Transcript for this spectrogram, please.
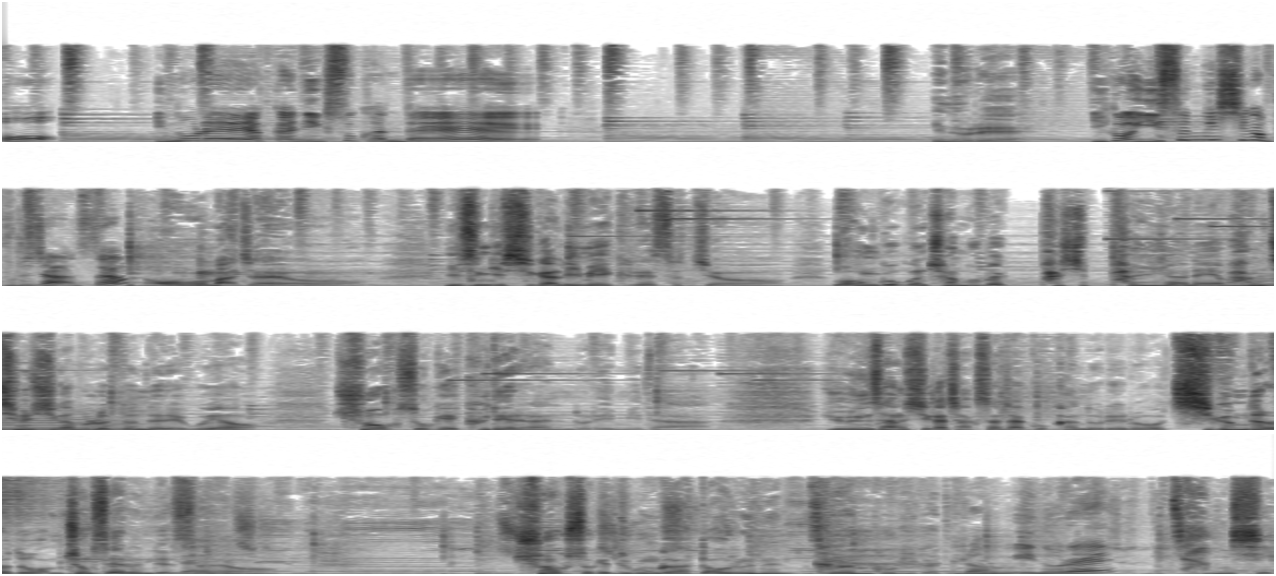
어, 이 노래 약간 익숙한데 이 노래 이거 이승기 씨가 부르지 않았어요? 어 맞아요. 이승기 씨가 리메이크를 했었죠. 원곡은 1988년에 황치훈 씨가 불렀던 노래고요. 추억 속의 그대라는 노래입니다. 윤상 씨가 작사 작곡한 노래로 지금 들어도 엄청 세련됐어요. 추억 속에 누군가가 떠오르는 그런 곡이거든요. 그럼 이 노래 잠시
